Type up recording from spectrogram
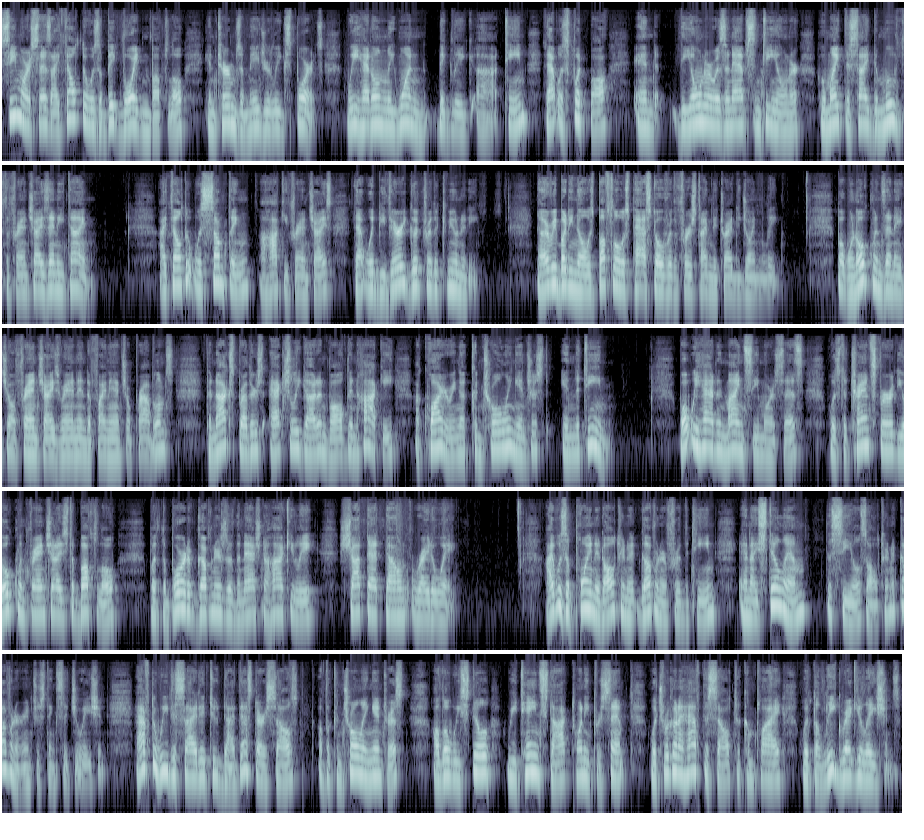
Seymour says, I felt there was a big void in Buffalo in terms of major league sports. We had only one big league uh, team, that was football, and the owner was an absentee owner who might decide to move the franchise any time. I felt it was something, a hockey franchise, that would be very good for the community. Now, everybody knows Buffalo was passed over the first time they tried to join the league. But when Oakland's NHL franchise ran into financial problems, the Knox brothers actually got involved in hockey, acquiring a controlling interest in the team. What we had in mind, Seymour says, was to transfer the Oakland franchise to Buffalo, but the Board of Governors of the National Hockey League shot that down right away. I was appointed alternate governor for the team, and I still am the SEAL's alternate governor. Interesting situation. After we decided to divest ourselves of a controlling interest, although we still retain stock 20%, which we're going to have to sell to comply with the league regulations.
